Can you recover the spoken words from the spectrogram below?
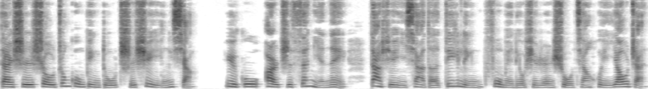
但是，受中共病毒持续影响，预估二至三年内，大学以下的低龄赴美留学人数将会腰斩。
